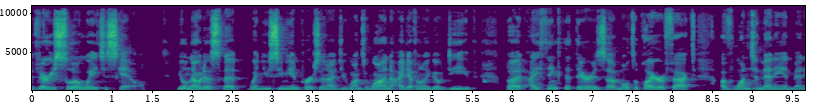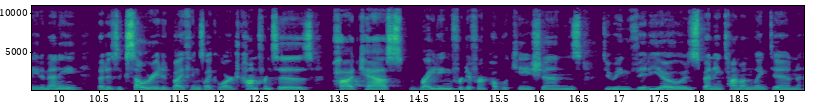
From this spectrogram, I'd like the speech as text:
a very slow way to scale. You'll notice that when you see me in person, I do one to one, I definitely go deep. But I think that there is a multiplier effect of one to many and many to many that is accelerated by things like large conferences, podcasts, writing for different publications, doing videos, spending time on LinkedIn.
